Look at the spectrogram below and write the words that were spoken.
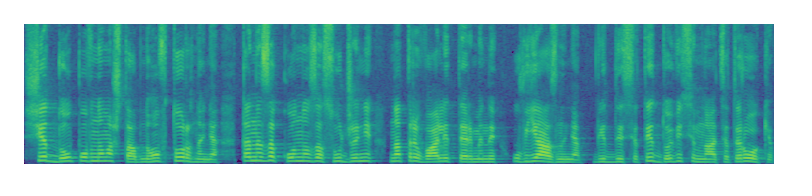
ще до повномасштабного вторгнення та незаконно засуджені на тривалі терміни ув'язнення від 10 до 18 років.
